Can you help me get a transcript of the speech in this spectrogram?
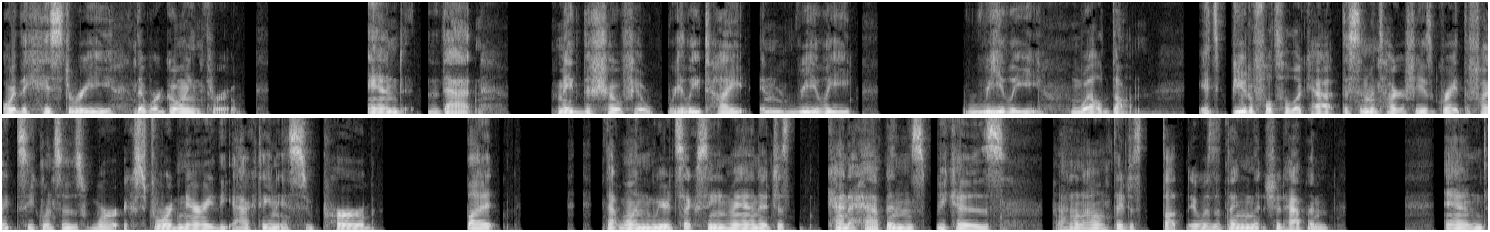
or the history that we're going through. And that made the show feel really tight and really really well done. It's beautiful to look at. The cinematography is great. The fight sequences were extraordinary. The acting is superb. But that one weird sex scene, man, it just kind of happens because I don't know, they just thought it was a thing that should happen. And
